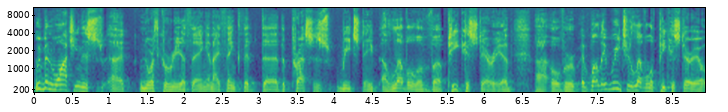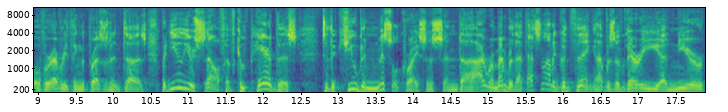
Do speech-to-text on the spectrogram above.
we've been watching this uh, North Korea thing, and I think that uh, the press has reached a, a level of uh, peak hysteria over. Well, they reach a level of peak hysteria over everything the president does. But you yourself have compared this to the Cuban Missile Crisis, and I remember that that. That's not a good thing. That was a very uh, near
